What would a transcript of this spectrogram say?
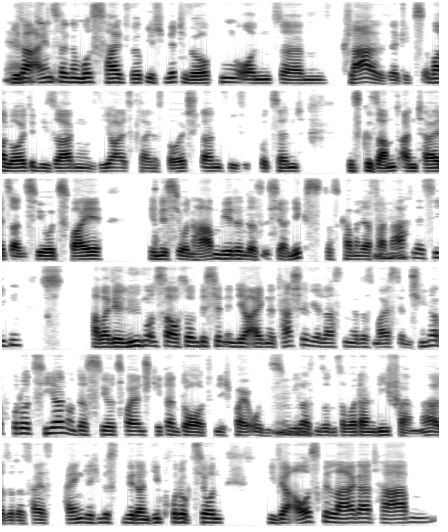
Ja, Jeder Einzelne muss halt wirklich mitwirken. Und ähm, klar, da gibt es immer Leute, die sagen, wir als kleines Deutschland, wie viel Prozent des Gesamtanteils an CO2 Emissionen haben wir denn? Das ist ja nichts, das kann man ja mhm. vernachlässigen. Mhm. Aber wir lügen uns da auch so ein bisschen in die eigene Tasche. Wir lassen ja das meiste in China produzieren und das CO2 entsteht dann dort, nicht bei uns. Mhm. Wir lassen es uns aber dann liefern. Ne? Also das heißt, eigentlich müssten wir dann die Produktion, die wir ausgelagert haben,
